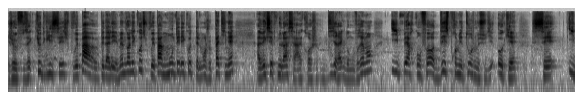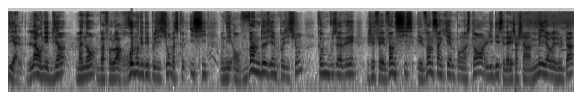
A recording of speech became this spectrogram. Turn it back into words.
Je faisais que de glisser, je pouvais pas euh, pédaler. Même dans les côtes, je pouvais pas monter les côtes tellement je patinais. Avec ces pneus-là, ça accroche direct. Donc vraiment hyper confort. Dès ce premier tour, je me suis dit, ok, c'est idéal. Là, on est bien. Maintenant, va falloir remonter des positions parce que ici, on est en 22e position. Comme vous savez, j'ai fait 26 et 25e pour l'instant. L'idée, c'est d'aller chercher un meilleur résultat.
